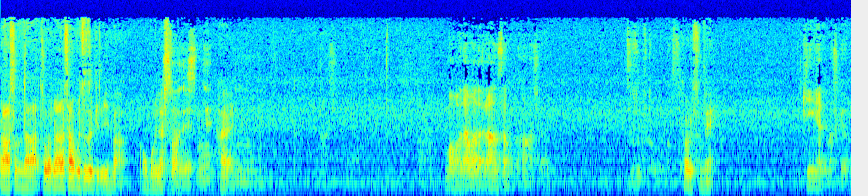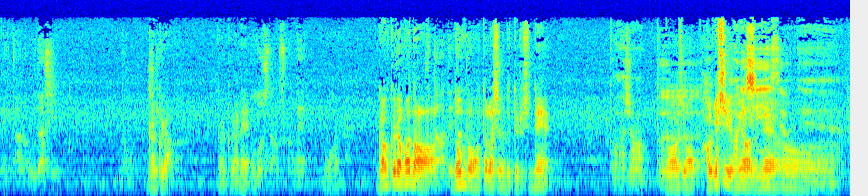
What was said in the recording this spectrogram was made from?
まあ、そんなちょっとランサム続きで今思い出したので。そうですね。はい。うん。まあ、まだまだランサムの話は続くと思いますよ。そうですね。気になりますけどねあの宇田市の。ガンクラ。ガンクラね。戻したんですかね。わかんない。ガンクラまだどんどん新しいの出てるしね。バージョンアップ。バージョンアップ。激しいよね激しいですよあれね。ね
